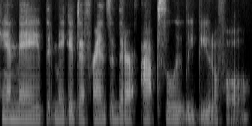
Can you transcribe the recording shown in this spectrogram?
handmade that make a difference and that are absolutely beautiful.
